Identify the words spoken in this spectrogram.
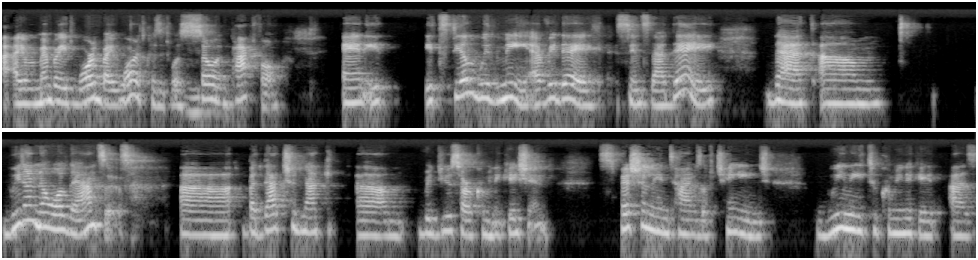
I remember it word by word because it was mm-hmm. so impactful, and it it's still with me every day since that day that um, we don't know all the answers, uh, but that should not um, reduce our communication, especially in times of change. We need to communicate as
